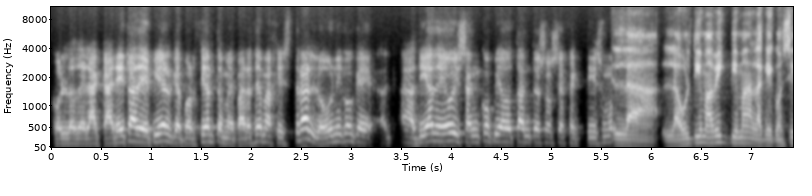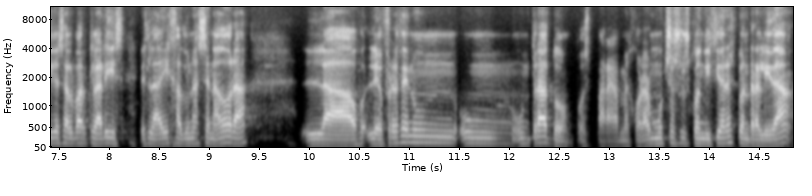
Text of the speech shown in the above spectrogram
con lo de la careta de piel, que por cierto me parece magistral, lo único que a a día de hoy se han copiado tanto esos efectismos. la, la última víctima, la que consigue salvar Clarice, es la hija de una senadora. La- le ofrecen un, un- un trato pues, para mejorar mucho sus condiciones, pero en realidad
